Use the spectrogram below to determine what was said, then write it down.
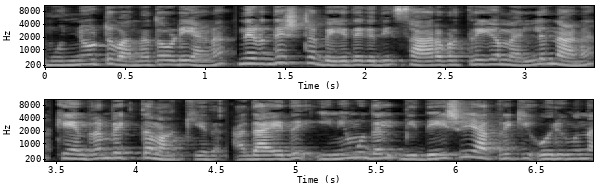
മുന്നോട്ട് വന്നതോടെയാണ് നിർദ്ദിഷ്ട ഭേദഗതി സാർവത്രികമല്ലെന്നാണ് കേന്ദ്രം വ്യക്തമാക്കിയത്. അതായത് ഇനി മുതൽ വിദേശ യാത്രയ്ക്ക് ഒരുങ്ങുന്ന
